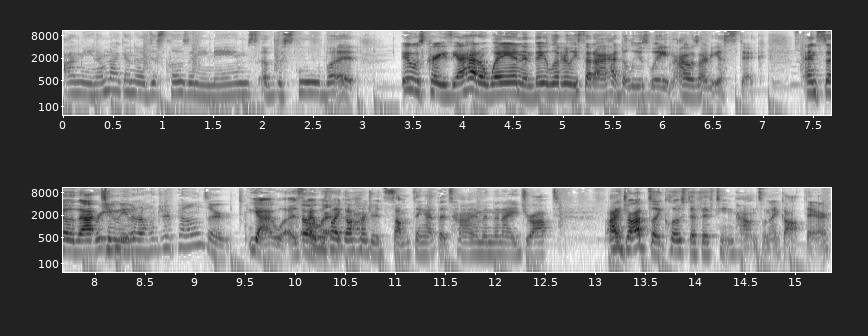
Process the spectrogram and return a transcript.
I mean, I'm not gonna disclose any names of the school, but it was crazy. I had a weigh in and they literally said I had to lose weight and I was already a stick. And so that Were to you me, even 100 pounds or? Yeah, I was. Okay. I was like 100 something at the time and then I dropped I dropped like close to 15 pounds when I got there,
